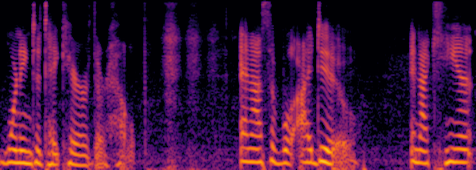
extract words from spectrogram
wanting to take care of their health." And I said, "Well, I do, and I can't.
